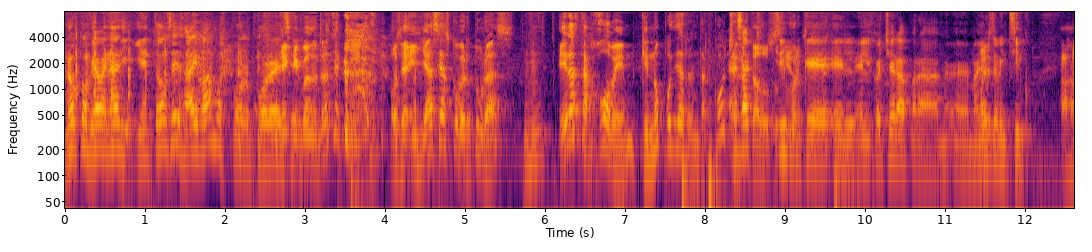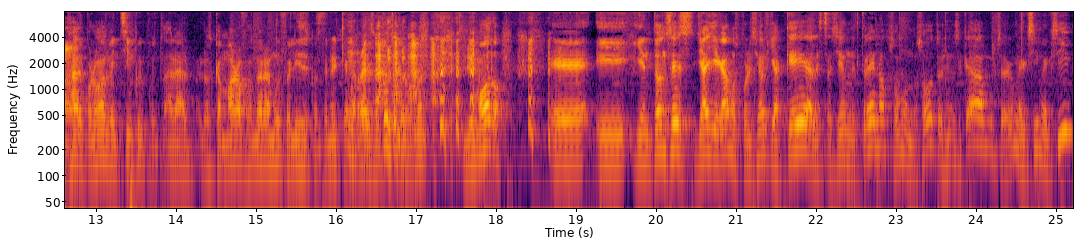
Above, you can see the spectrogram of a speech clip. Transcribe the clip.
no confiaba en nadie. Y entonces ahí vamos por, por el... Que, que cuando entraste aquí, o sea, y ya seas coberturas, eras tan joven que no podías rentar coche Exacto, en Estados sí, Unidos. porque el, el coche era para eh, mayores de 25. Ajá. Ajá. por lo menos 25 y pues a la- los camarógrafos no eran muy felices con tener que agarrar ese coche, pero bueno, ni modo. Eh, y, y entonces ya llegamos por el señor Yaqué a la estación del tren, no, pues somos nosotros, y no sé qué, ah, muchas gracias, mexi, mexi.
